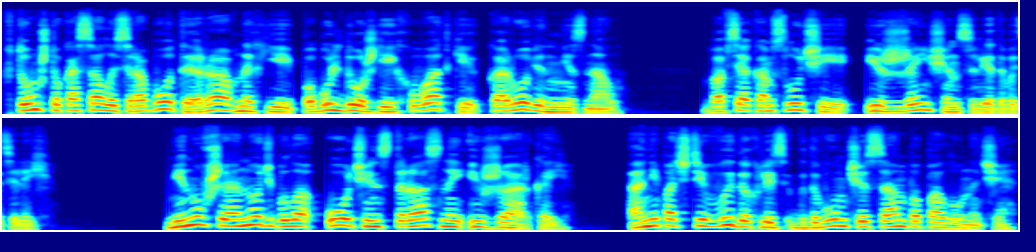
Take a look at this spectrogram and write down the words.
В том, что касалось работы, равных ей по бульдожьей хватке, Коровин не знал. Во всяком случае, из женщин-следователей. Минувшая ночь была очень страстной и жаркой. Они почти выдохлись к двум часам по полуночи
